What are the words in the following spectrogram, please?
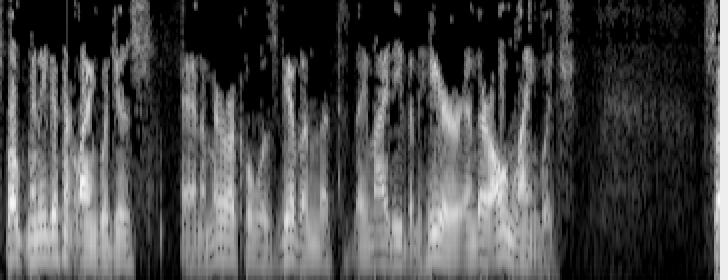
spoke many different languages, and a miracle was given that they might even hear in their own language. So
